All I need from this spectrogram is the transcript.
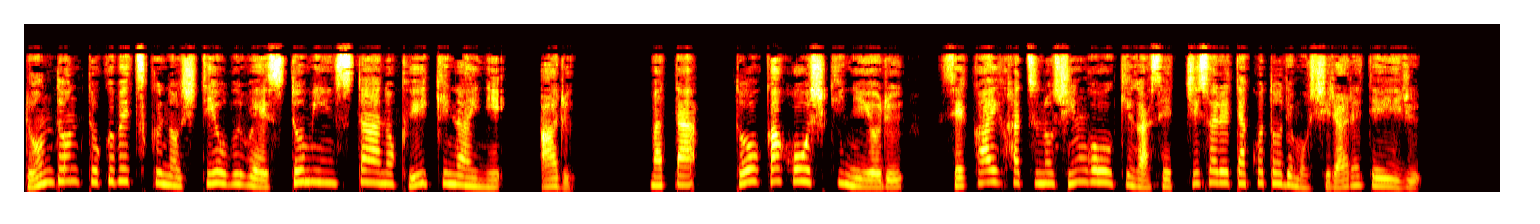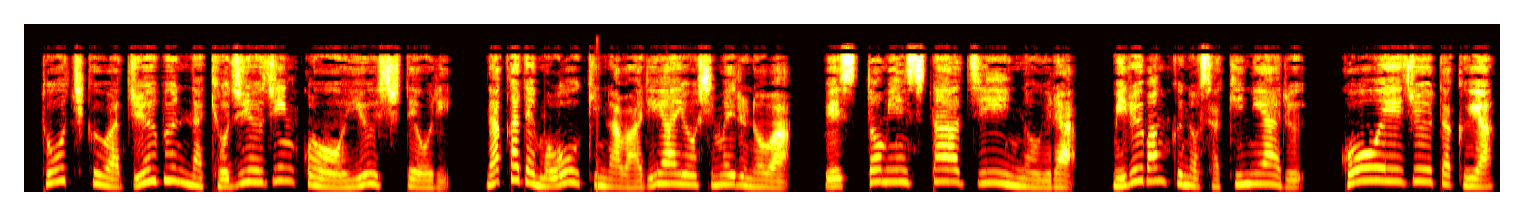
ロンドン特別区のシティオブウェストミンスターの区域内にある。また、透過方式による世界初の信号機が設置されたことでも知られている。当地区は十分な居住人口を有しており、中でも大きな割合を占めるのは、ウェストミンスター寺院の裏、ミルバンクの先にある公営住宅や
